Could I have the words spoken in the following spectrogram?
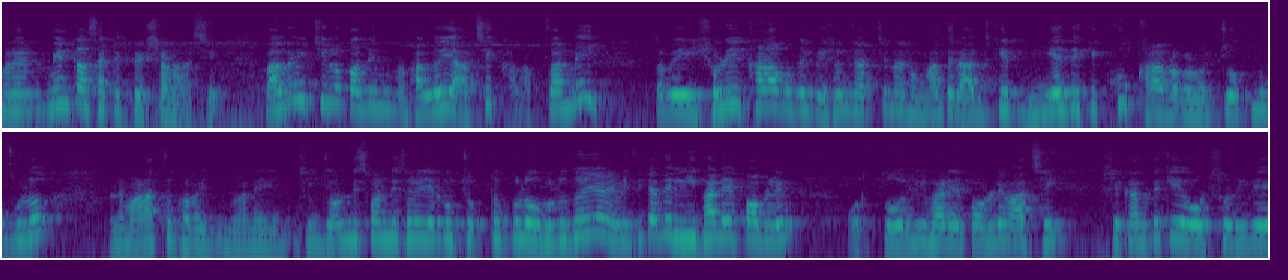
মানে মেন্টাল স্যাটিসফ্যাকশান আছে। ভালোই ছিল কদিন, ভালোই আছে, খারাপ তো আর নেই। তবে এই শরীর খারাপ, ওদের পেছন যাচ্ছে না। সোমনাথের আজকের বিয়ে দেখে খুব খারাপ লাগল। চোখ মুখগুলো মানে মারাত্মকভাবে মানে সেই জন্ডিস ফন্ডিস হলে যেরকম চোখ টোকগুলো হলুদ হয়ে যায়, এমনিতে যাদের লিভারের প্রবলেম ওর তো লিভারের প্রবলেম আছেই। সেখান থেকে ওর শরীরে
